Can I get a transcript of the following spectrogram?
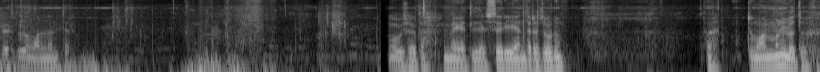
भेटतो तुम्हाला नंतर. बघू शकता. मी घेतले सरी यंत्र जोडून तुम्हाला म्हणलं होतं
